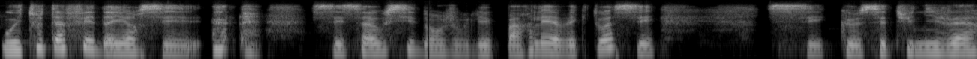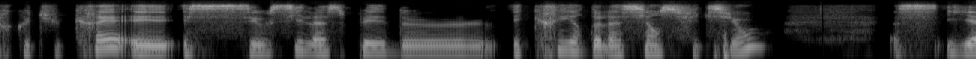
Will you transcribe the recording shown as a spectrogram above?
Oui, tout à fait, d'ailleurs, c'est ça aussi dont je voulais parler avec toi, c'est que cet univers que tu crées et et c'est aussi l'aspect d'écrire de la science-fiction. Il y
